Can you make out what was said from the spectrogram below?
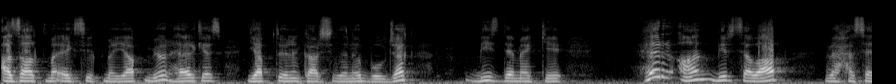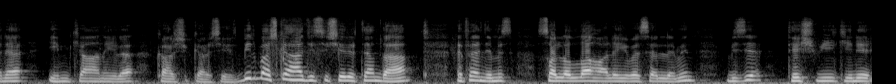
azaltma, eksiltme yapmıyor. Herkes yaptığının karşılığını bulacak. Biz demek ki her an bir sevap ve hasene imkanıyla karşı karşıyayız. Bir başka hadisi şeriften daha Efendimiz sallallahu aleyhi ve sellemin bize teşvikini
